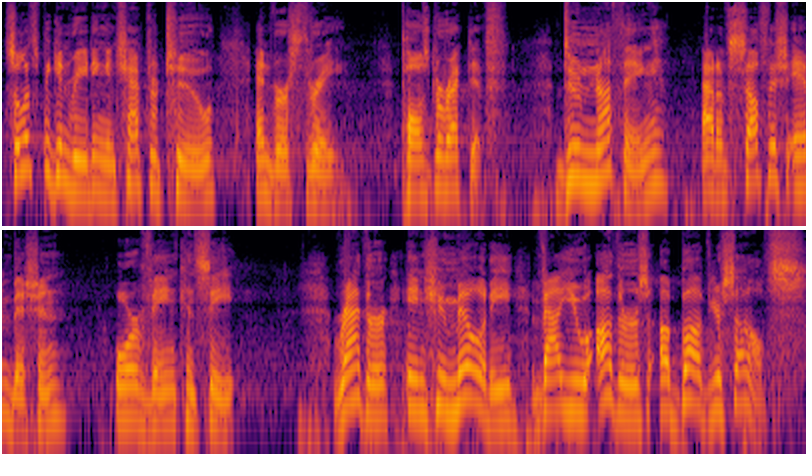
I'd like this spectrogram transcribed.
So let's begin reading in chapter 2 and verse 3. Paul's directive. Do nothing out of selfish ambition or vain conceit. Rather, in humility, value others above yourselves,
